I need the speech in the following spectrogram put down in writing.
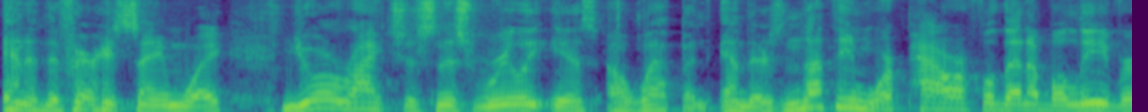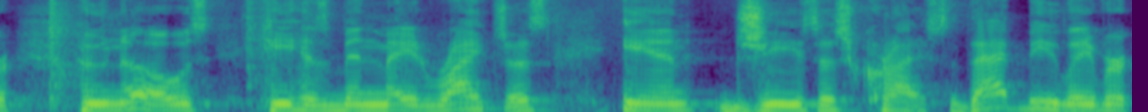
And in the very same way, your righteousness really is a weapon. And there's nothing more powerful than a believer who knows he has been made righteous in Jesus Christ. That believer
